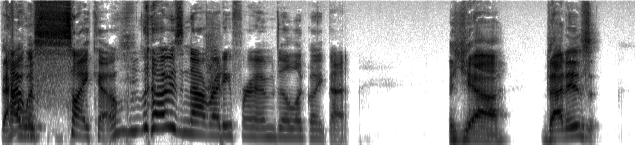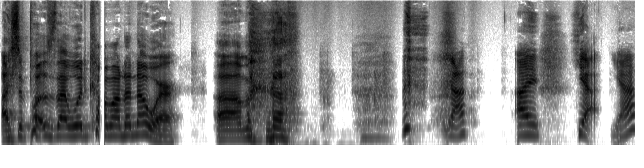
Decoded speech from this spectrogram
That, that, was, was psycho. I was not ready for him to look like that. yeah. That is I suppose that would come out of nowhere. Um Yeah, I yeah yeah.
